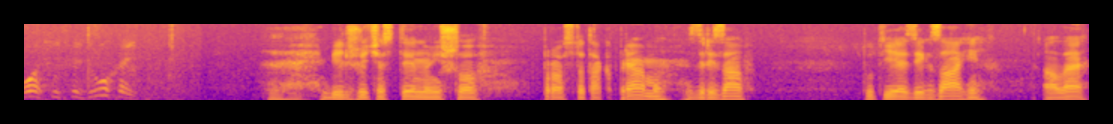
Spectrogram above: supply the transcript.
О, тут щось рухай. Більшу частину йшло просто так прямо, зрізав. Тут є зігзаги, але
